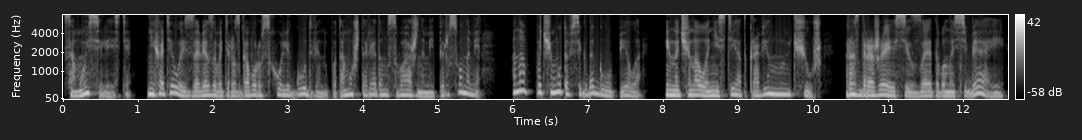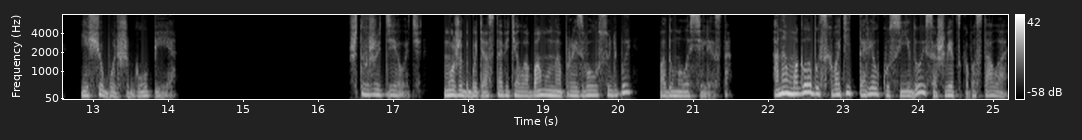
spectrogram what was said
Самой Селесте не хотелось завязывать разговор с Холли Гудвин, потому что рядом с важными персонами она почему-то всегда глупела и начинала нести откровенную чушь, раздражаясь из-за этого на себя и еще больше глупее. «Что же делать? Может быть, оставить Алабаму на произвол судьбы?» — подумала Селеста. Она могла бы схватить тарелку с едой со шведского стола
